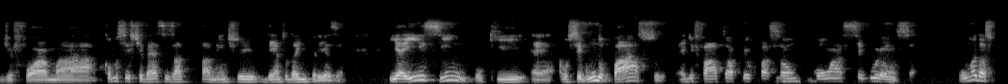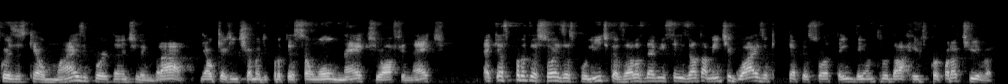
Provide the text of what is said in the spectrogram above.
de forma como se estivesse exatamente dentro da empresa. E aí sim, o que é, o segundo passo é de fato a preocupação com a segurança. Uma das coisas que é o mais importante lembrar é o que a gente chama de proteção on-net e off-net, é que as proteções, as políticas, elas devem ser exatamente iguais ao que a pessoa tem dentro da rede corporativa.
